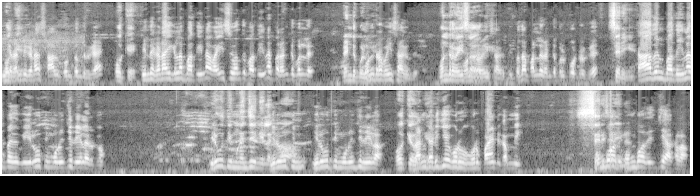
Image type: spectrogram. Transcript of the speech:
இங்க. ரெண்டு கடை ஸ்டால் கொண்டு வந்திருக்கேன். ஓகே இந்த கடாய்க்கெல்லாம் பாத்தீங்கன்னா வயசு வந்து பாத்தீங்கன்னா இப்ப ரெண்டு பல்லு. ரெண்டு பல்லு. ஒன்றரை வயசு ஆகுது ஒன்றரை வயசு ஒன்றரை. வயசு ஆகுது இப்பதான் பல்லு ரெண்டு பல் போட்டிருக்கு. சரிங்க. காதுன்னு பாத்தீங்கன்னா இப்ப இதுக்கு இருபத்தி மூணு இன்ச்சு நீளம் இருக்கும். இருபத்தி மூணு அஞ்சு நீளம். இருபத்தி இருபத்தி மூணு இன்ச்சு நீளம். ஓகே ரெண்டு அடிக்கு ஒரு ஒரு பாயிண்ட் கம்மி. சரி ஒன்பது ஒன்பது இன்ச்சு அகலம்.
